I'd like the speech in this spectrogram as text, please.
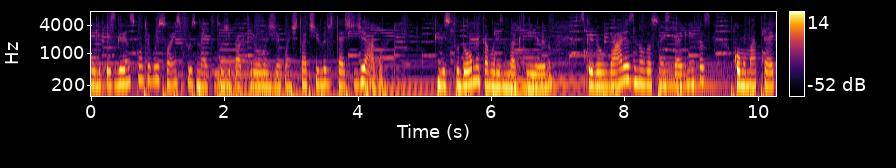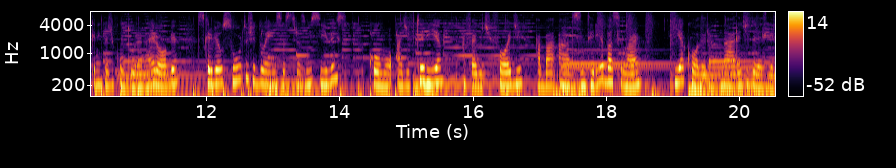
ele fez grandes contribuições para os métodos de bacteriologia quantitativa de teste de água. Ele estudou o metabolismo bacteriano, descreveu várias inovações técnicas, como uma técnica de cultura anaeróbia, descreveu surtos de doenças transmissíveis, como a difteria, a febre tifoide, a, a disenteria bacilar e a cólera, na área de Dresden.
